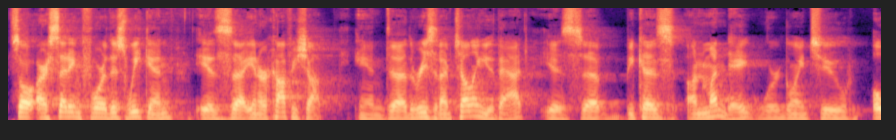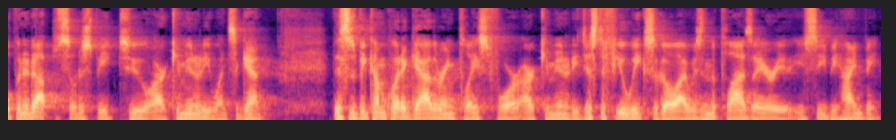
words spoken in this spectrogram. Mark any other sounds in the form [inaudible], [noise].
So, our setting for this weekend is uh, in our coffee shop. And uh, the reason I'm telling you that is uh, because on Monday, we're going to open it up, so to speak, to our community once again. This has become quite a gathering place for our community. Just a few weeks ago, I was in the plaza area that you see behind me.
